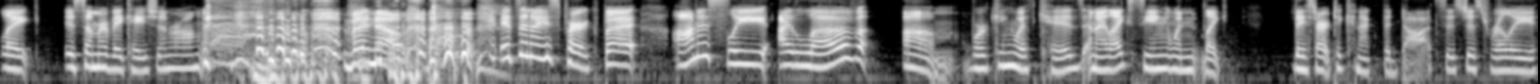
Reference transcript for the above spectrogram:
like, is summer vacation wrong? but no, it's a nice perk. But honestly, I love um, working with kids, and I like seeing when like they start to connect the dots. It's just really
